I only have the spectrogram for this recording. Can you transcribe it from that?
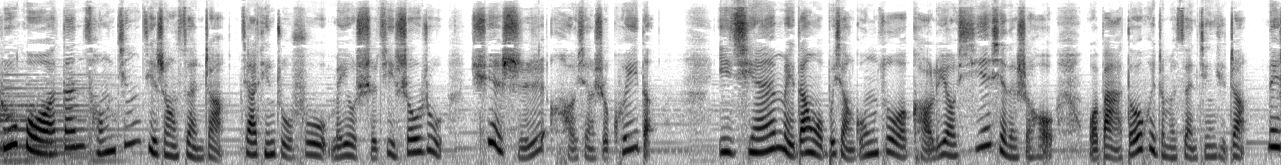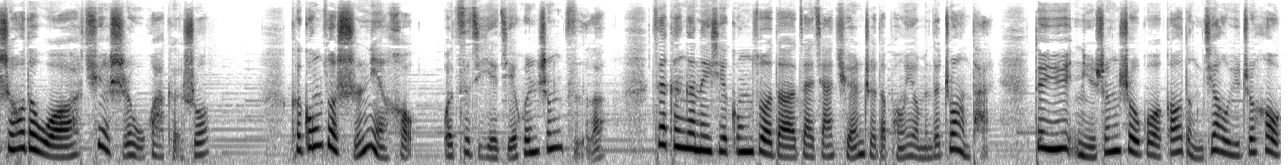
如果单从经济上算账，家庭主妇没有实际收入，确实好像是亏的。以前每当我不想工作，考虑要歇歇的时候，我爸都会这么算经济账。那时候的我确实无话可说。可工作十年后，我自己也结婚生子了。再看看那些工作的在家全职的朋友们的状态，对于女生受过高等教育之后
